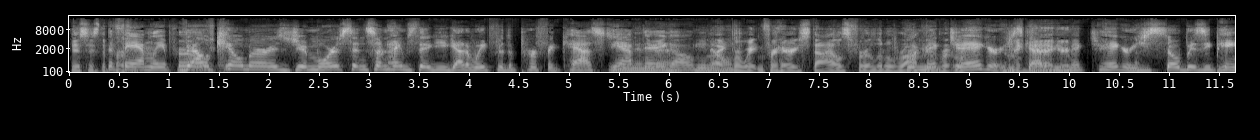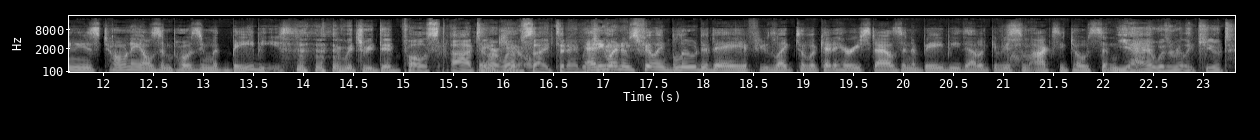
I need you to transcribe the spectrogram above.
This is the, The perfect. family approved. Val Kilmer is Jim Morrison. Sometimes the, you got to wait for the perfect casting. Yep, and there you the- go. You know, Like we're waiting for Harry Styles for a little for rock. Mick ro- Jagger. for He's Mick got to be Jagger. Mick Jagger. He's so busy painting his toenails and posing with babies. which we did post uh, to Thank our you. website today. Which Anyone got- who's feeling blue today, if you'd like to look at Harry Styles and a baby, that'll give you some oxytocin. yeah, it was really cute,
